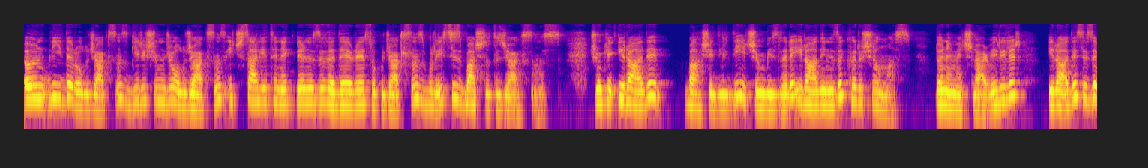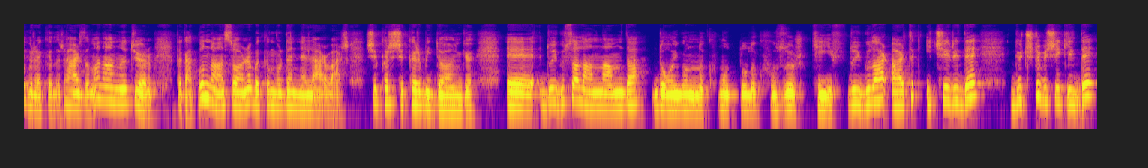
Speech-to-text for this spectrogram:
ön lider olacaksınız, girişimci olacaksınız, içsel yeteneklerinizi de devreye sokacaksınız. Burayı siz başlatacaksınız. Çünkü irade bahşedildiği için bizlere iradenize karışılmaz. Dönemeçler verilir, irade size bırakılır. Her zaman anlatıyorum. Fakat bundan sonra bakın burada neler var. Şıkır şıkır bir döngü. E, duygusal anlamda doygunluk, mutluluk, huzur, keyif. Duygular artık içeride güçlü bir şekilde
